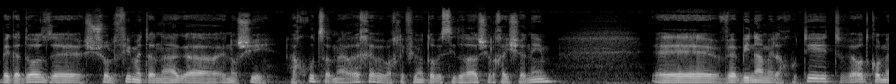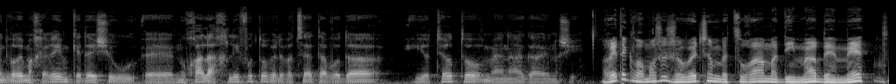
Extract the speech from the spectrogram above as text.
בגדול זה שולפים את הנהג האנושי החוצה מהרכב ומחליפים אותו בסדרה של חיישנים ובינה מלאכותית ועוד כל מיני דברים אחרים כדי שנוכל להחליף אותו ולבצע את העבודה יותר טוב מהנהג האנושי. ראית כבר משהו שעובד שם בצורה מדהימה באמת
